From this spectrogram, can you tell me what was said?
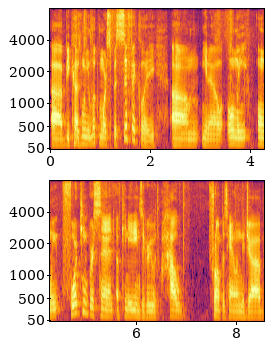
Uh, because when you look more specifically, um, you know, only, only 14% of Canadians agree with how Trump is handling the job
